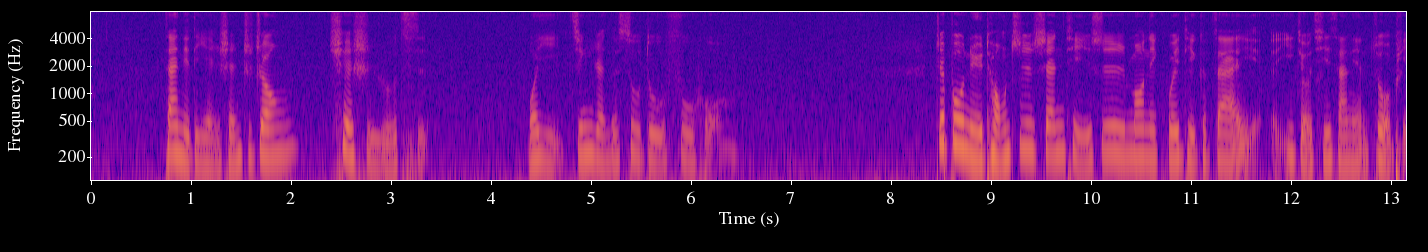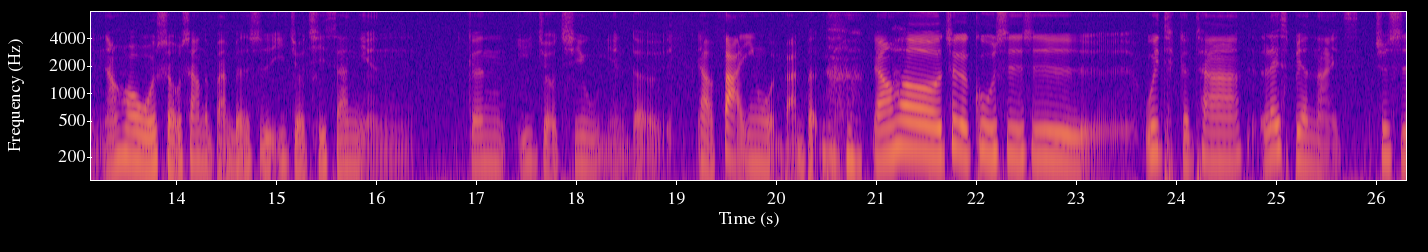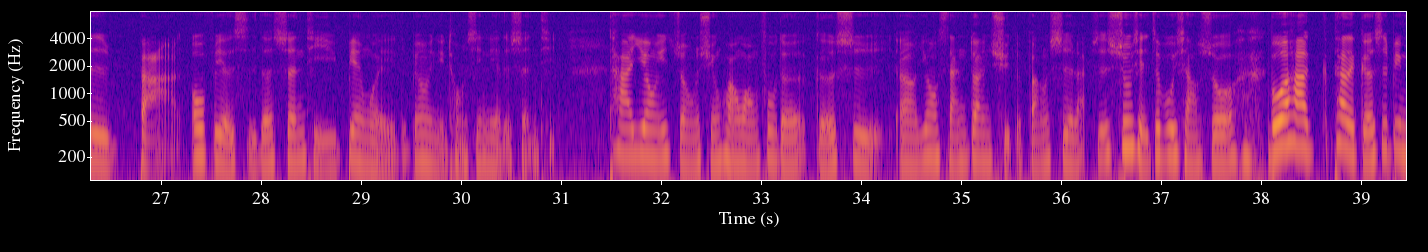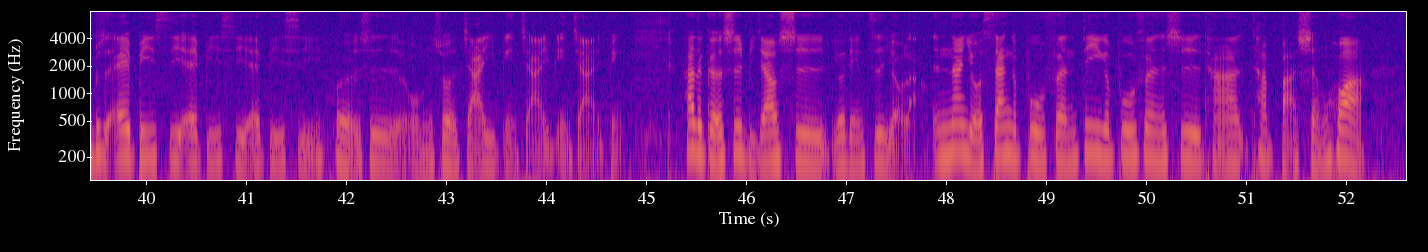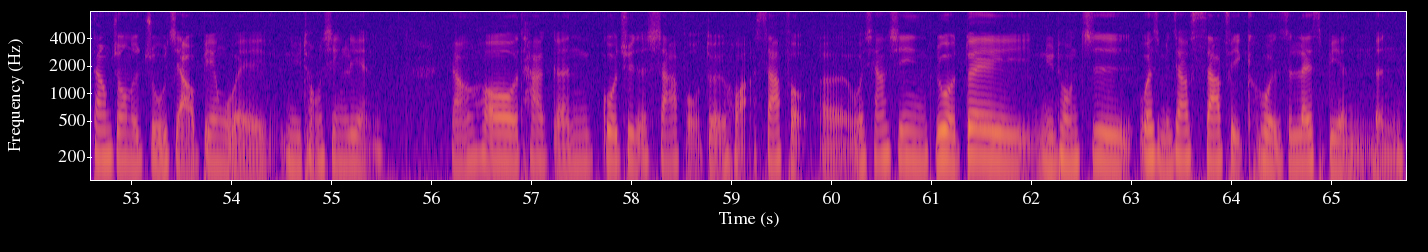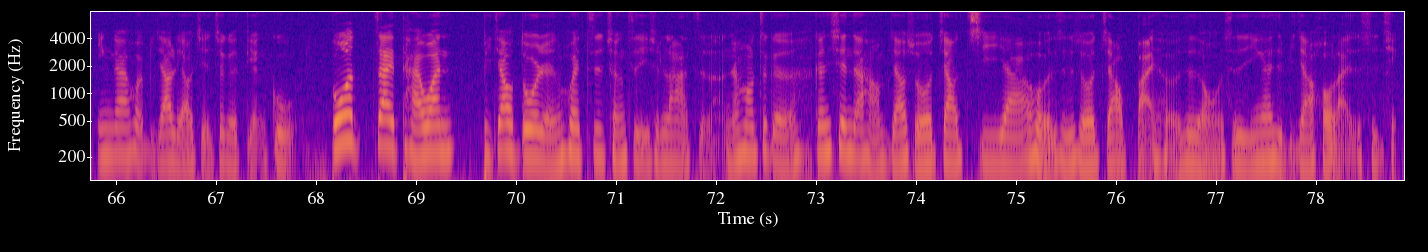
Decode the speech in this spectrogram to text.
在你的眼神之中，确实如此。我以惊人的速度复活。”这部女同志身体是 Monique Wittig 在一九七三年作品，然后我手上的版本是一九七三年跟一九七五年的要法英文版本。然后这个故事是 Wittig 她 lesbianize，就是把 Orpheus 的身体变为变为女同性恋的身体。他用一种循环往复的格式，呃，用三段曲的方式来，就是书写这部小说。不过他他的格式并不是 A B C A B C A B C，或者是我们说的甲乙丙甲乙丙甲乙丙。它的格式比较是有点自由啦。那有三个部分，第一个部分是他他把神话当中的主角变为女同性恋。然后他跟过去的沙佛对话沙佛呃，我相信如果对女同志为什么叫 Sapphic 或者是 Lesbian 人，应该会比较了解这个典故。不过在台湾比较多人会自称自己是拉子啦，然后这个跟现在好像比较说叫鸡呀，或者是说叫百合这种是应该是比较后来的事情。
